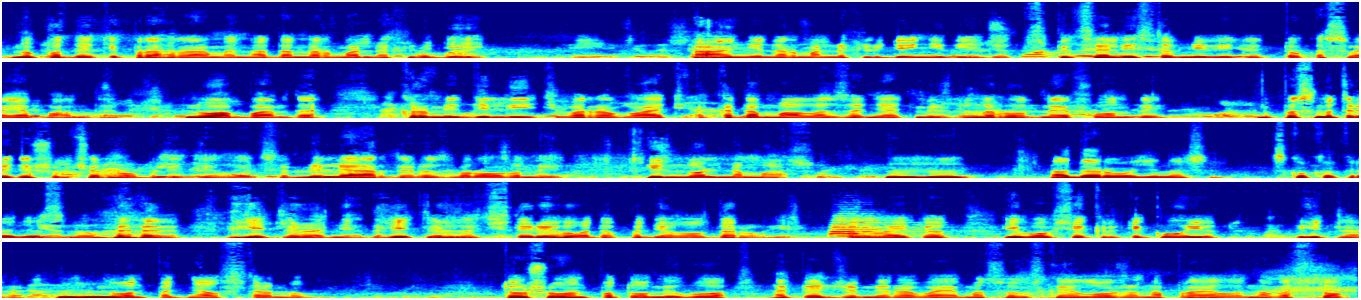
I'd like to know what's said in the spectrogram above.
Но под эти программы надо нормальных людей. Лише А они нормальных людей не видят, специалистов не видят, только своя банда. Ну а банда, кроме делить, воровать, а когда мало занять международные фонды, ну посмотрите, что в Чернобыле делается. Миллиарды разворованные и ноль на массу. Мгм. А дороги наши? Сколько Не, крадется? ну, Гитлера нет. Гитлер за 4 года поделал дороги. Понимаете, вот его все критикуют, Гитлера, Мгм. но он поднял страну. То, что он потом его, опять же, мировая масонская ложа направила на восток,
